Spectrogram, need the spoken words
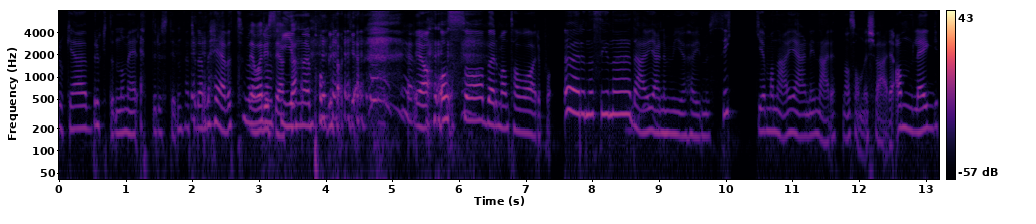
Tror ikke jeg brukte den noe mer etter russetiden. Jeg tror den ble hevet. Men Det var en fin eh, boblejakke. ja, og så bør man ta vare på ørene sine. Det er jo gjerne mye høy musikk. Man er jo gjerne i nærheten av sånne svære anlegg.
